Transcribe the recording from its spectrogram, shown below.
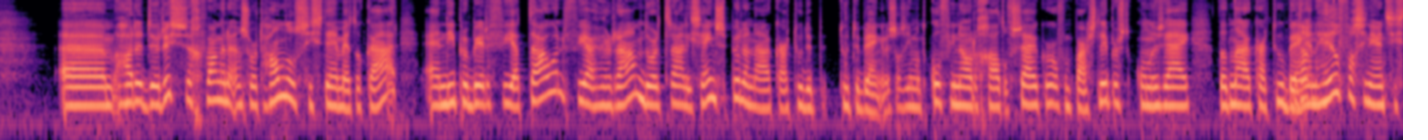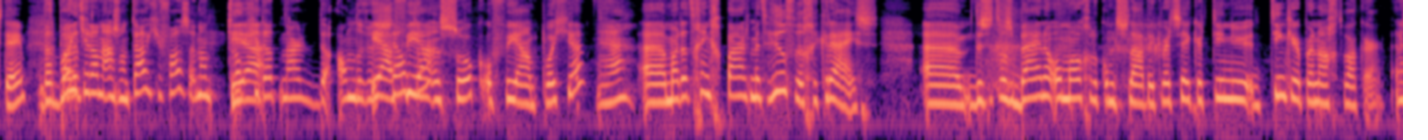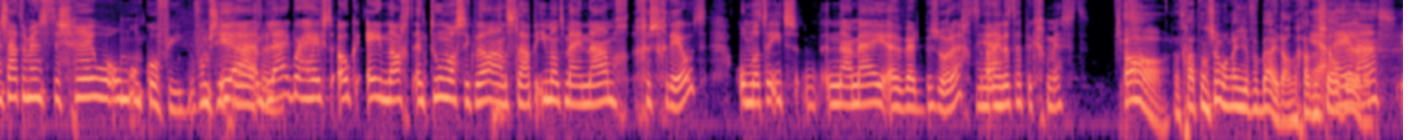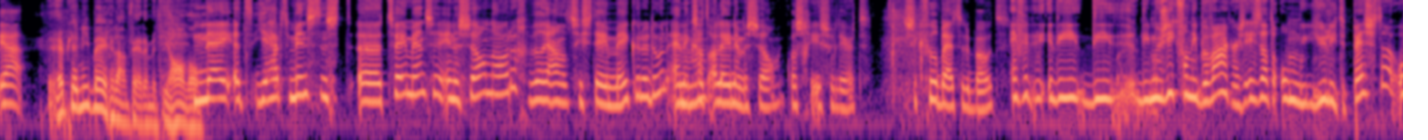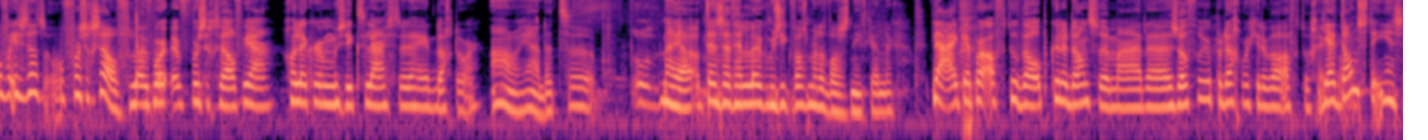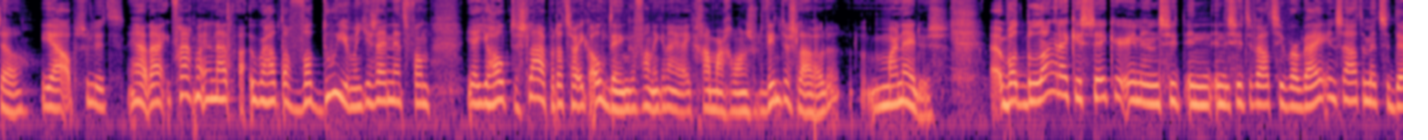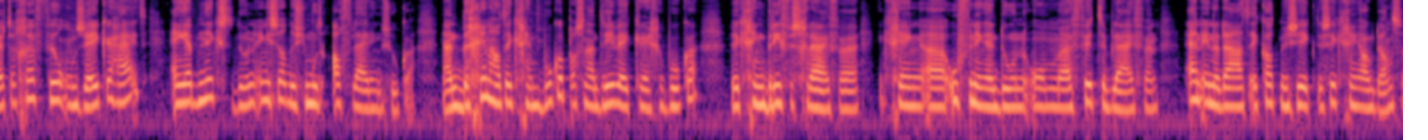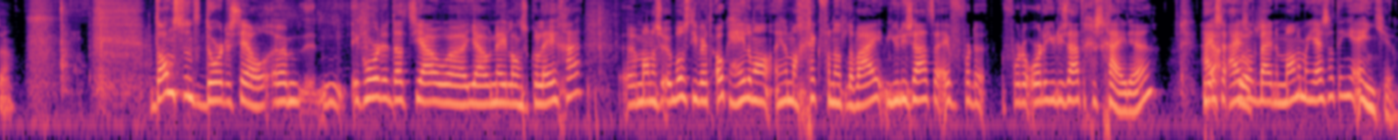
Um, hadden de Russische gevangenen een soort handelssysteem met elkaar. En die probeerden via touwen, via hun raam... door de tralies heen spullen naar elkaar toe, de, toe, te brengen. Dus als iemand koffie nodig had of suiker of een paar slippers... konden zij dat naar elkaar toe brengen. Dat, een heel fascinerend systeem. Dat bond je dan aan zo'n touwtje vast... en dan trok ja, je dat naar de andere ja, cel via toe? een sok of via een potje. Ja. Uh, maar dat ging gepaard met heel veel gekrijs. Uh, dus het was bijna onmogelijk om te slapen. Ik werd zeker tien, uur, tien keer per nacht wakker. En dan zaten mensen te schreeuwen om, om koffie of om sigaretten. Ja, en blijkbaar heeft ook één nacht, en toen was ik wel aan het slapen... iemand mijn naam geschreeuwd, omdat er iets naar mij uh, werd bezorgd. Ja. Alleen dat heb ik gemist. Oh, dat gaat dan zomaar aan je voorbij dan? dan gaat ja, zelf helaas. Verder. Ja, heb jij niet meegedaan verder met die handel? Nee, het, je hebt minstens uh, twee mensen in een cel nodig. Wil je aan het systeem mee kunnen doen. En mm -hmm. ik zat alleen in mijn cel. Ik was geïsoleerd. Dus ik viel buiten de boot. Even die, die, die, die muziek van die bewakers. Is dat om jullie te pesten? Of is dat voor zichzelf leuk? Voor, voor zichzelf, ja. Gewoon lekker muziek te luisteren de hele dag door. Oh ja, dat... Uh nou ja, tenzij het hele leuke muziek was, maar dat was het niet kennelijk. Nou, ik heb er af en toe wel op kunnen dansen, maar uh, zoveel uur per dag word je er wel af en toe gek Jij danste in je cel? Ja, absoluut. Ja, nou, ik vraag me inderdaad überhaupt af, wat doe je? Want je zei net van, ja, je hoopt te slapen. Dat zou ik ook denken, van, ik, nou ja, ik ga maar gewoon een soort winterslaap houden. Maar nee dus. Uh, wat belangrijk is, zeker in, een, in, in de situatie waar wij in zaten met z'n dertigen, veel onzekerheid. En je hebt niks te doen in je cel, dus je moet afleiding zoeken. Nou, in het begin had ik geen boeken, pas na drie weken kreeg ik boeken. Dus ik ging brieven schrijven. Ik ging uh, oefeningen doen om uh, fit te blijven. En inderdaad, ik had muziek, dus ik ging ook dansen. Dansend door de cel. Um, ik hoorde dat jouw, uh, jouw Nederlandse collega, Mannes Ubbels... die werd ook helemaal, helemaal gek van het lawaai. Jullie zaten, even voor de, voor de orde, jullie zaten gescheiden, hè? Hij, ja, hij zat bij de mannen, maar jij zat in je eentje.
